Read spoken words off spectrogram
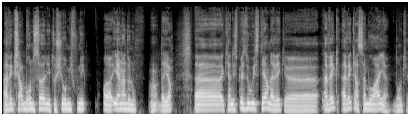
avec Charles Bronson et Toshiro Mifune euh, et Alain Delon, hein, d'ailleurs, euh, qui est un espèce de western avec, euh, avec, avec un samouraï, donc,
